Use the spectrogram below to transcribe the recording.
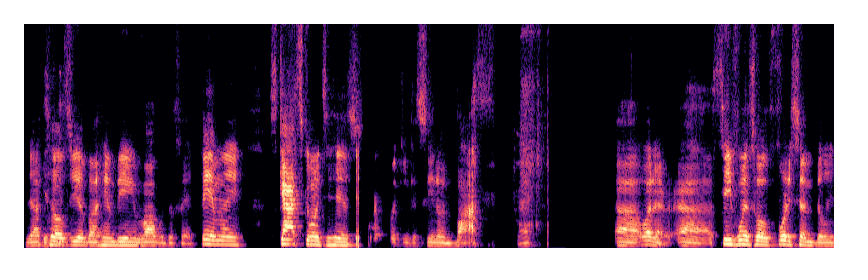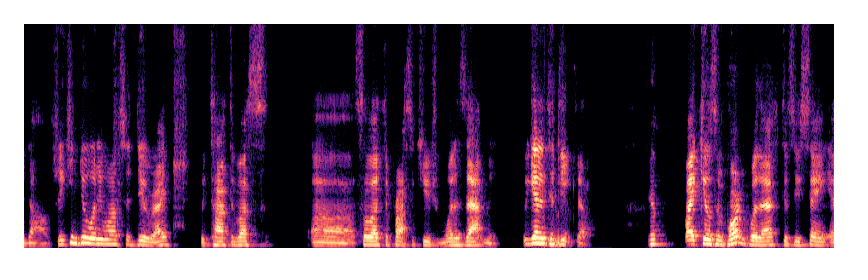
That tells you about him being involved with the Fed family. Scott's going to his booking casino in Boston, right? Uh, whatever. Uh, Steve Wynn's hold $47 billion. So he can do what he wants to do, right? We talked about uh, selective prosecution. What does that mean? We get into detail. Yep. Mike Gill's important for that because he's saying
